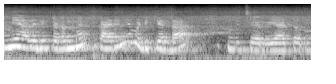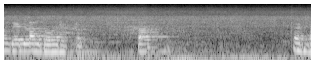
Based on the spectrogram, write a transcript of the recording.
ഇനി അതിൽ കിടന്ന് കരിഞ്ഞു പിടിക്കണ്ട. ഇത് ചെറിയായിട്ടൊന്ന് വെള്ളം തോരട്ടെ. അപ്പം കണ്ട?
